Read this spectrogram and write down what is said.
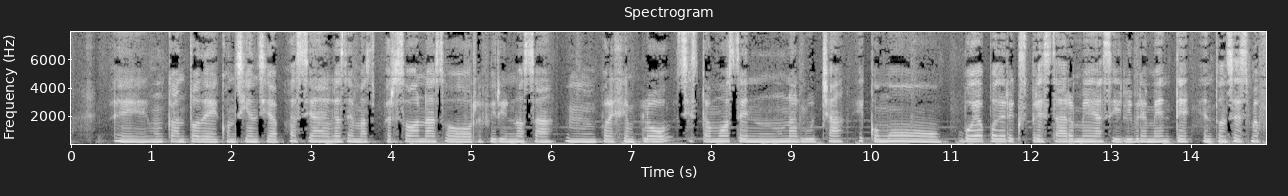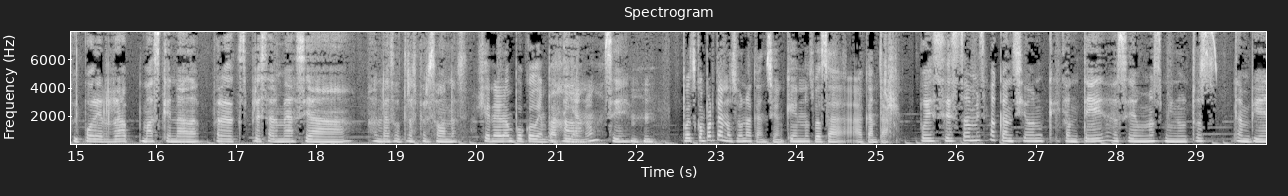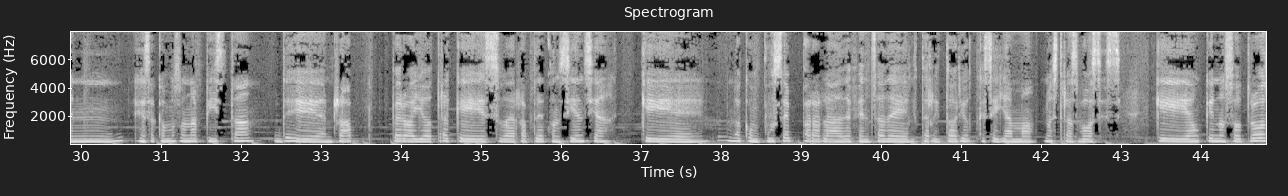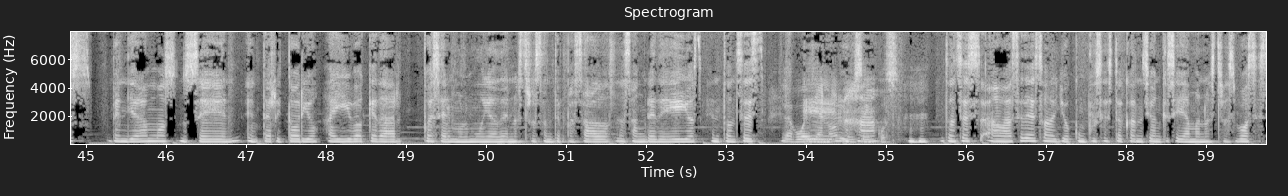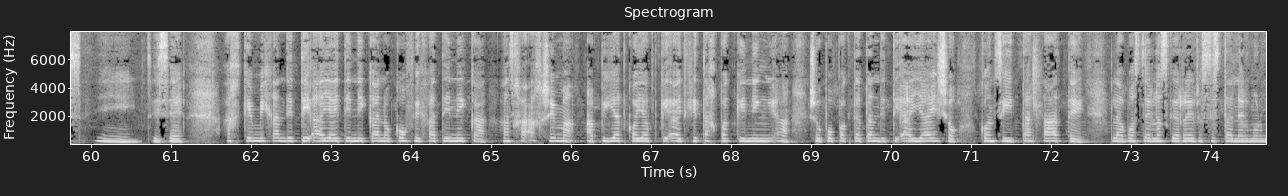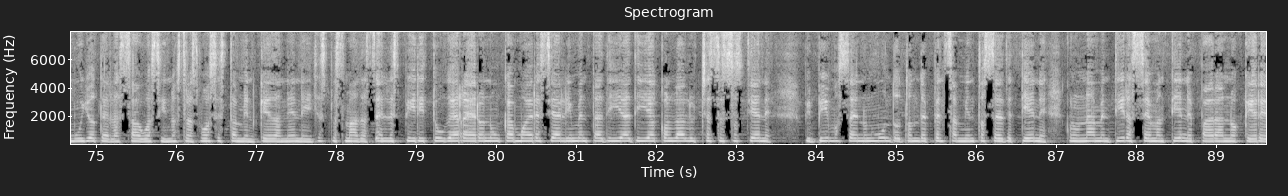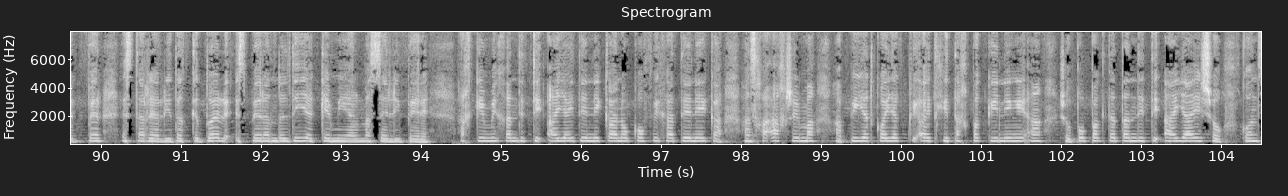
eh, un canto de conciencia hacia las demás personas o referirnos a, mm, por ejemplo, si estamos en una lucha y cómo voy a poder expresarme así libremente. Entonces me fui por el rap más que nada para expresarme hacia las otras personas. Genera un poco de empatía, ¿no? Sí. Pues compártanos una canción. ¿Qué nos vas a cantar? Pues esta misma canción que canté hace unos minutos, también sacamos una pista de rap, pero hay otra que es rap de conciencia, que la compuse para la defensa del territorio, que se llama Nuestras Voces, que aunque nosotros vendiéramos, no sé, en, territorio, ahí iba a quedar pues el murmullo de nuestros antepasados, la sangre de ellos. Entonces... La huella, ¿no? Eh, Los ecos. Entonces, a base de eso, yo compuse esta canción que se llama Nuestras Voces. Y dice, Ajki mi handiti ayaytinika no kofi hatinika, ansha akshima, apiyat koyapki ait hitakpakining a, shopopaktatanditi ayaisho, con late. La voz de los guerreros está en el murmullo de las aguas y nuestras voces también quedan en ellas plasmadas. El espíritu tu guerrero nunca muere, se alimenta día a día, con la lucha se sostiene. Vivimos en un mundo donde el pensamiento se detiene, con una mentira se mantiene para no querer ver esta realidad que duele, esperando el día que mi alma se libere. Aquí mi handiti ayaytinika no kofijatinika, ansha akshima, apiyat koyak ait hitakpakiningi a, shopopak tatanditi ayaisho, con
